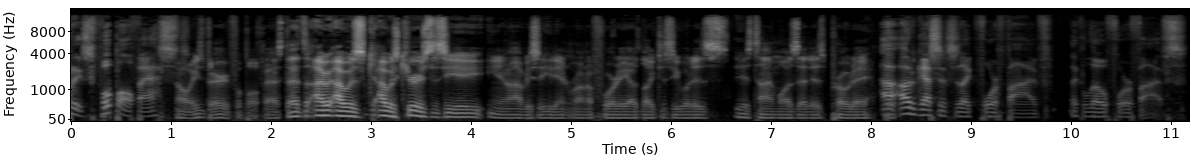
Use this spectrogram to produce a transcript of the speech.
but he's football fast. Oh, he's very football fast. That's I, I was I was curious to see. You know, obviously he didn't run a forty. I would like to see what his his time was at his pro day. I, I would guess it's like four or five, like low four or fives.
